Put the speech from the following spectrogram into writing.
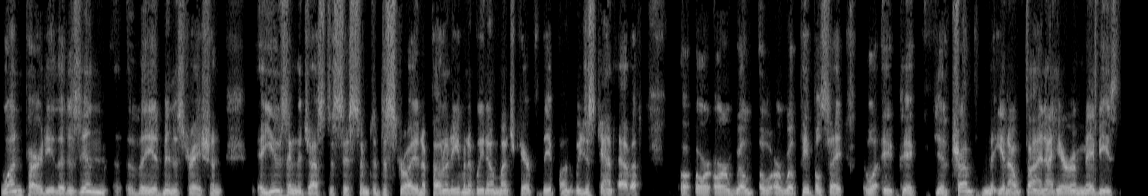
one party that is in the administration using the justice system to destroy an opponent, even if we don't much care for the opponent. We just can't have it. Or, or, or will or will people say, well, it, it, Trump, you know, fine, I hear him, maybe he's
